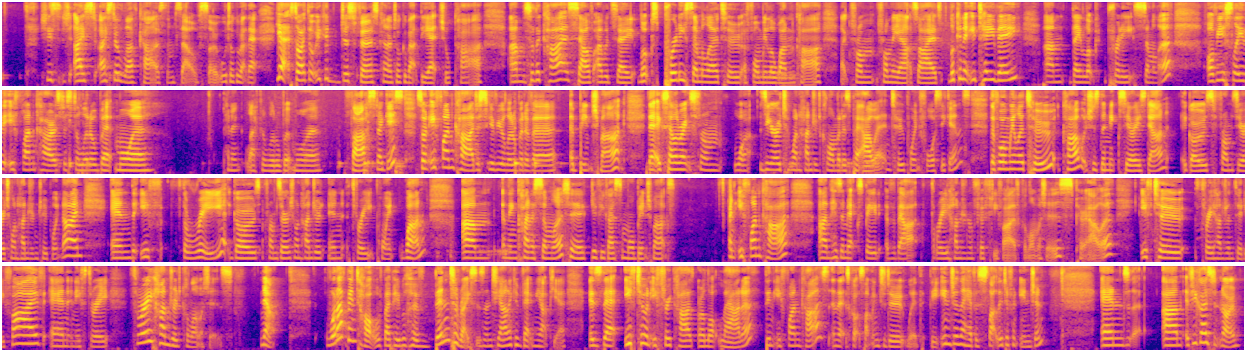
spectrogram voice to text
She's she, I st- I still love cars themselves, so we'll talk about that. Yeah, so I thought we could just first kind of talk about the actual car. Um, so the car itself, I would say, looks pretty similar to a Formula One car, like from from the outside. Looking at your TV, um, they look pretty similar. Obviously, the F1 car is just a little bit more like a little bit more fast, I guess. So an F1 car, just to give you a little bit of a, a benchmark, that accelerates from what zero to 100 kilometers per hour in 2.4 seconds. The Formula 2 car, which is the next series down, it goes from zero to 102.9, and the F three goes from zero to 100 in 3.1 um, and then kind of similar to give you guys some more benchmarks. An F1 car um, has a max speed of about 355 kilometers per hour, F2 335, and an F3 300 kilometers. Now, what I've been told by people who have been to races, and Tiana can back me up here, is that F2 and F3 cars are a lot louder than F1 cars, and that's got something to do with the engine. They have a slightly different engine. And um, if you guys didn't know,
